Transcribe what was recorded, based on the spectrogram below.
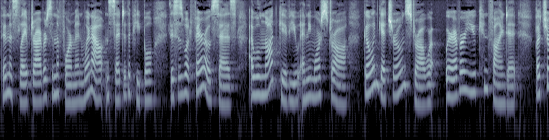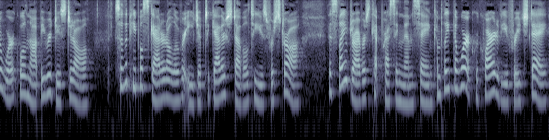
Then the slave drivers and the foremen went out and said to the people, This is what Pharaoh says I will not give you any more straw. Go and get your own straw wherever you can find it, but your work will not be reduced at all. So the people scattered all over Egypt to gather stubble to use for straw. The slave drivers kept pressing them, saying, Complete the work required of you for each day,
